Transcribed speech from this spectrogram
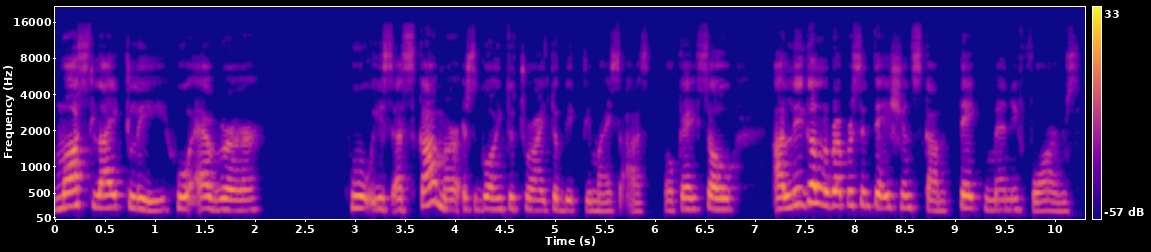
most likely whoever who is a scammer is going to try to victimize us. Okay, so a legal representation scam take many forms.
